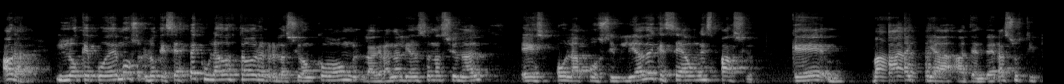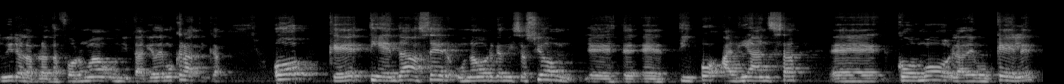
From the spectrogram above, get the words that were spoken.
Ahora, lo que podemos, lo que se ha especulado hasta ahora en relación con la Gran Alianza Nacional es o la posibilidad de que sea un espacio que vaya a tender a sustituir a la plataforma unitaria democrática o que tienda a ser una organización este, eh, tipo alianza eh, como la de Bukele,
